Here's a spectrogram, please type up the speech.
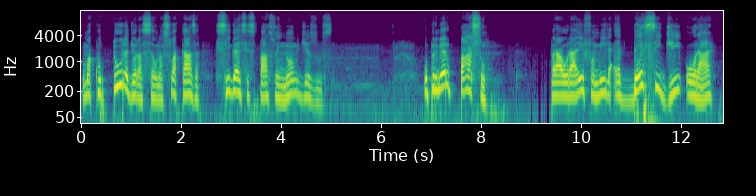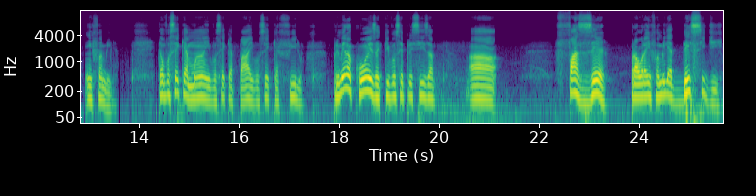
uma cultura de oração na sua casa, siga esses passos em nome de Jesus. O primeiro passo para orar em família é decidir orar em família. Então você que é mãe, você que é pai, você que é filho, Primeira coisa que você precisa ah, fazer para orar em família é decidir.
